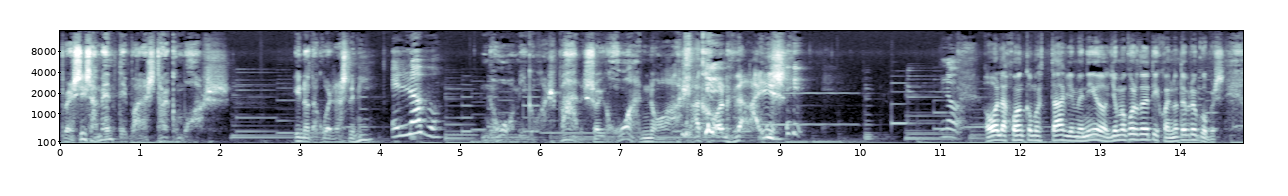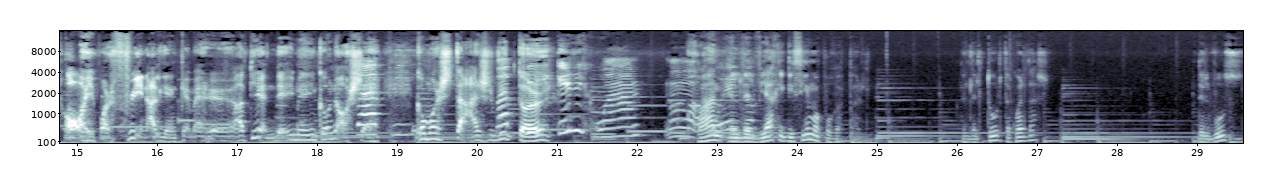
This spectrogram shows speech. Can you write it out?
precisamente para estar con vos. ¿Y no te acuerdas de mí? El lobo. No, amigo Gaspar, soy Juan, ¿no os acordáis? No. Hola Juan, ¿cómo estás? Bienvenido. Yo me acuerdo de ti, Juan, no te preocupes. ¡Ay, por fin alguien que me atiende y me conoce! Papi. ¿Cómo estás, Víctor? ¿Qué eres Juan? No me Juan, el del viaje que hicimos, pues Gaspar. El del tour, ¿te acuerdas? Del bus.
